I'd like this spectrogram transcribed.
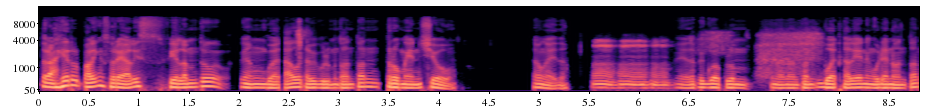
Terakhir paling surrealis film tuh yang gua tahu tapi belum tonton Truman Show. Tahu nggak itu? Hmm, hmm, hmm. Ya, tapi gua belum pernah nonton. Buat kalian yang udah nonton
